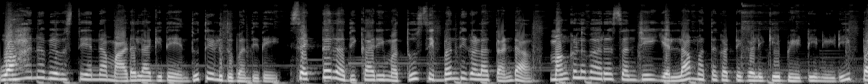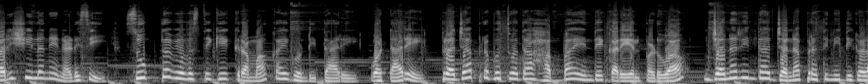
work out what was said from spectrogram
ವಾಹನ ವ್ಯವಸ್ಥೆಯನ್ನ ಮಾಡಲಾಗಿದೆ ಎಂದು ತಿಳಿದುಬಂದಿದೆ ಸೆಕ್ಟರ್ ಅಧಿಕಾರಿ ಮತ್ತು ಸಿಬ್ಬಂದಿಗಳ ತಂಡ ಮಂಗಳವಾರ ಸಂಜೆ ಎಲ್ಲಾ ಮತಗಟ್ಟೆಗಳಿಗೆ ಭೇಟಿ ನೀಡಿ ಪರಿಶೀಲನೆ ನಡೆಸಿ ಸೂಕ್ತ ವ್ಯವಸ್ಥೆಗೆ ಕ್ರಮ ಕೈಗೊಂಡಿದ್ದಾರೆ. ಒಟ್ಟಾರೆ ಪ್ರಜಾಪ್ರಭುತ್ವದ ಹಬ್ಬ ಎಂದೇ ಕರೆಯಲ್ಪಡುವ ಜನರಿಂದ ಜನಪ್ರತಿನಿಧಿಗಳ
